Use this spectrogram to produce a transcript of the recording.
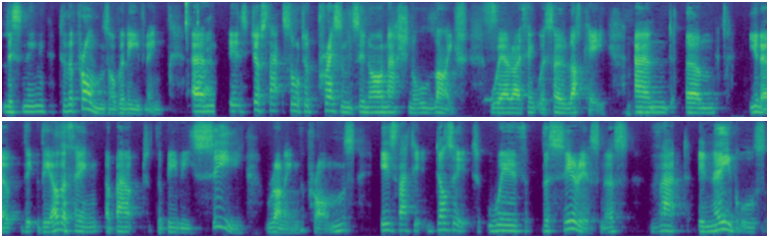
listening to the proms of an evening. And Right. it's just that sort of presence in our national life where I think we're so lucky. And um, you know, the, the other thing about the BBC running the proms is that it does it with the seriousness that enables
